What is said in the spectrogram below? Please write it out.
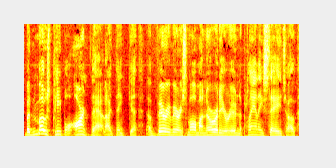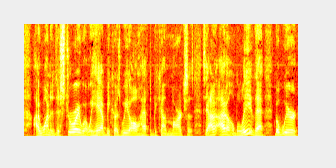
But most people aren't that. I think uh, a very, very small minority are in the planning stage of, I want to destroy what we have because we all have to become Marxists. See, I, I don't believe that, but we're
